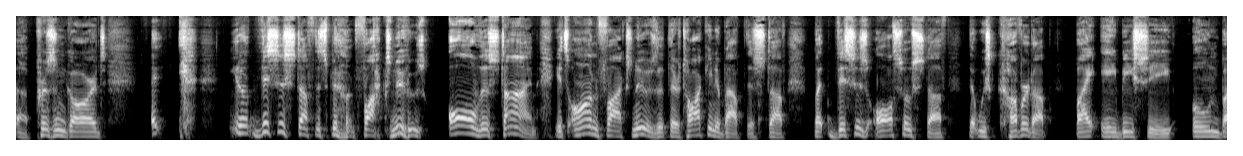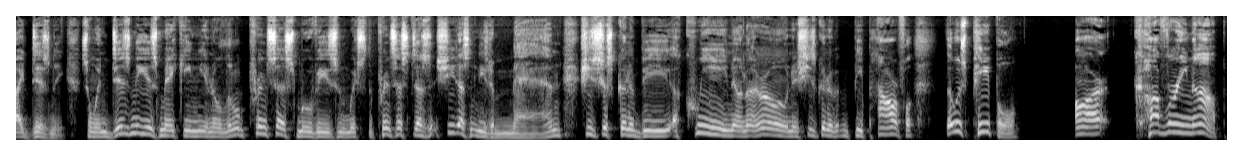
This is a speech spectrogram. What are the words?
uh, prison guards. You know, this is stuff that's been on Fox News all this time. It's on Fox News that they're talking about this stuff, but this is also stuff that was covered up by ABC, owned by Disney. So when Disney is making, you know, little princess movies in which the princess doesn't, she doesn't need a man. She's just going to be a queen on her own and she's going to be powerful. Those people are covering up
